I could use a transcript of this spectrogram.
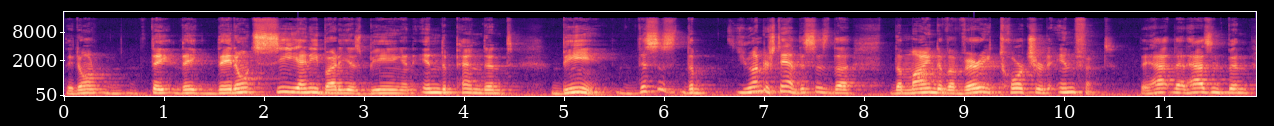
They don't they they they don't see anybody as being an independent being. This is the you understand this is the, the mind of a very tortured infant ha- that hasn't been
